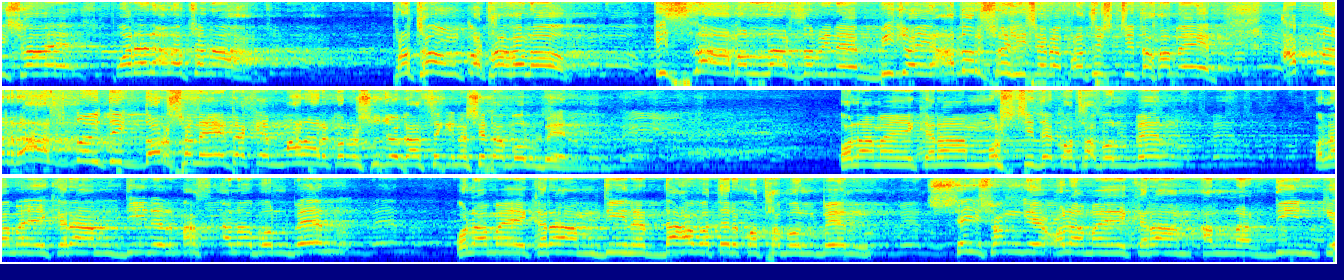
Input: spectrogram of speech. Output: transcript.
বিষয়ে পরের আলোচনা। প্রথম কথা হলো, ইসলাম আল্লাহর জমিনে বিজয়ী আদর্শ হিসেবে প্রতিষ্ঠিত হবে। আপনার রাজনৈতিক দর্শনে এটাকে মানার কোনো সুযোগ আছে কিনা সেটা বলবেন। ওলামায়ে কেরাম মসজিদে কথা বলবেন, ওলামায়ে কেরাম দিনের মাসআলা বলবেন, ওলামায়ে কেরাম দিনের দাওয়াতের কথা বলবেন, সেই সঙ্গে ওলামায়ে কেরাম আল্লাহর দিনকে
